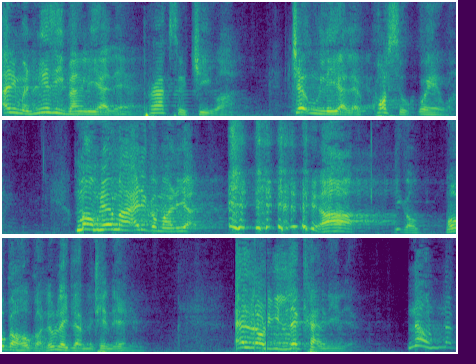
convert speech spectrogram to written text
အဲ့ဒီမှာနှင်းစီပန်းလေးကလည်း press ဆိုကြည်သွားကြက်ဥလေးကလည်း cross ဆိုကွဲသွားမှောင်ထဲမှာအဲ့ဒီကမလေးကဟာ ဒီကောင်မဟုတ်ကဟုတ်ကလှုပ်လိုက်ကြမြင်ထင်တယ်အဲ့လိုဒီလက်ခံသေးတယ်နောက်နှစ်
